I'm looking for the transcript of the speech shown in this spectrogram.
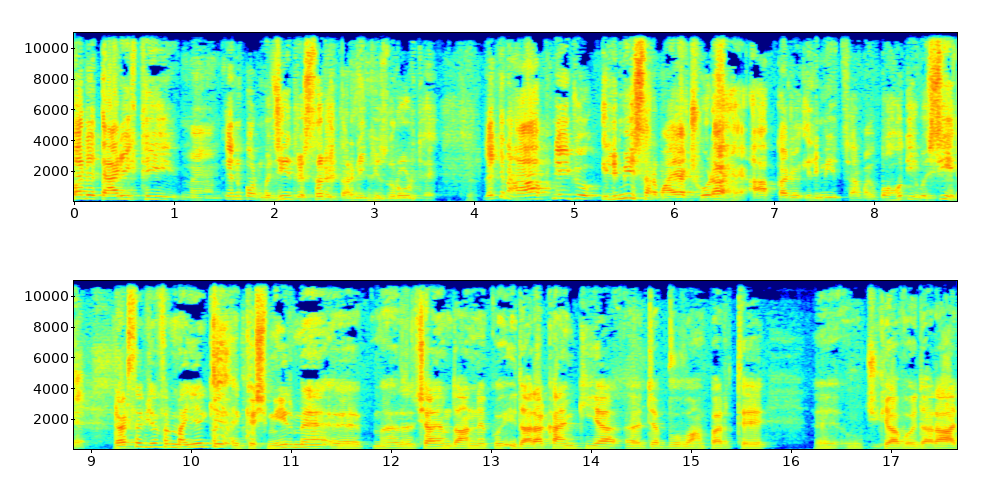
भले तारीख थी इन पर मजीद रिसर्च करने की ज़रूरत है। लेकिन आपने जो इल्मी सरमाया छोड़ा है आपका जो इल्मी सरमाया बहुत ही वसी है। डॉक्टर साहब ये फरमाइए कि कश्मीर में शाह हमदान ने कोई इदारा कायम किया जब वो वहाँ पर थे? क्या वो इदारा आज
